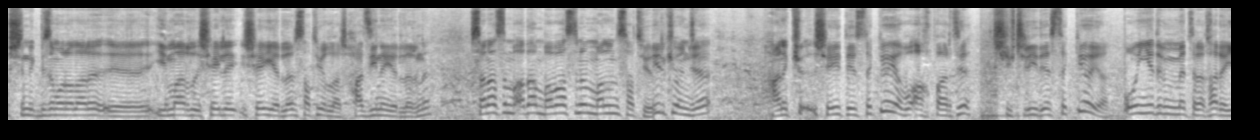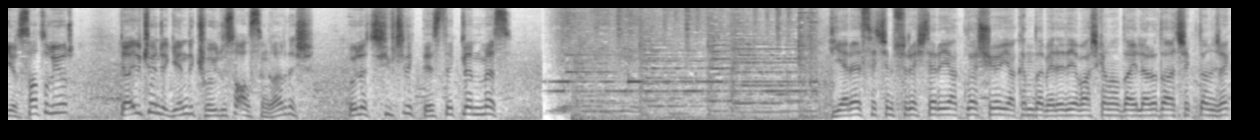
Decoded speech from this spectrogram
Şimdi bizim oraları e, imarlı şeyle şey yerleri satıyorlar. Hazine yerlerini. Sanasın adam babasının malını satıyor. İlk önce hani şeyi destekliyor ya bu AK Parti çiftçiliği destekliyor ya. 17 bin metrekare yer satılıyor. Ya ilk önce kendi köylüsü alsın kardeş. Öyle çiftçilik desteklenmez. Yerel seçim süreçleri yaklaşıyor. Yakında belediye başkan adayları da açıklanacak.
